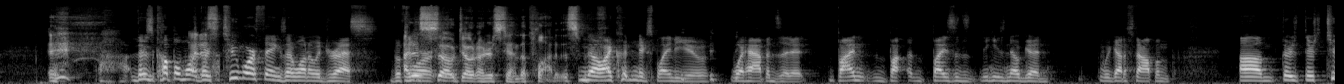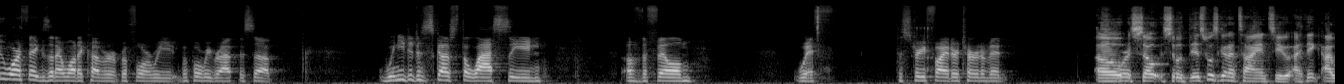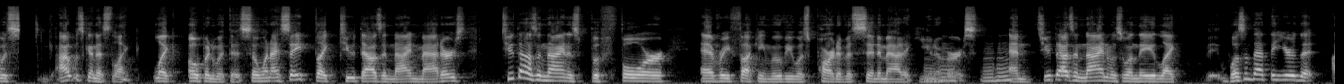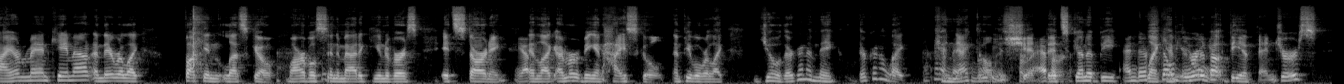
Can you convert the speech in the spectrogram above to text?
There's a couple more. Just- there's two more things I want to address before. I just so don't understand the plot of this movie. no, I couldn't explain to you what happens in it. Bin- Bi- Bison's he's no good. We got to stop him. Um, there's there's two more things that I want to cover before we before we wrap this up. We need to discuss the last scene of the film with the Street Fighter tournament. Oh, so so this was gonna tie into. I think I was I was gonna like like open with this. So when I say like 2009 matters, 2009 is before every fucking movie was part of a cinematic mm-hmm, universe, mm-hmm. and 2009 was when they like wasn't that the year that Iron Man came out, and they were like. Fucking let's go. Marvel Cinematic Universe, it's starting. Yep. And like I remember being in high school and people were like, yo, they're gonna make they're gonna like gonna connect all this shit. It's gonna be And they're like have you heard about it. the Avengers?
